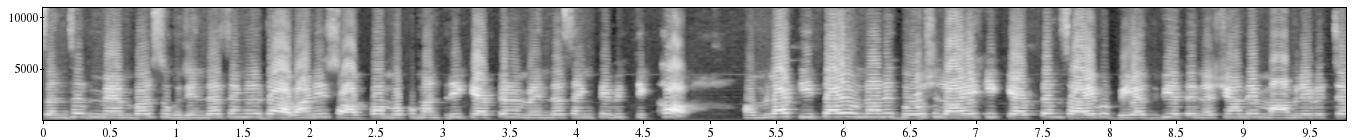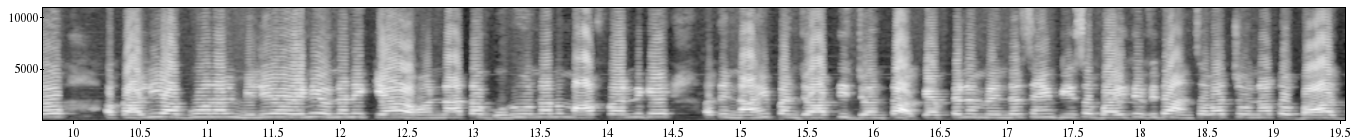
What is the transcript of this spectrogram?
ਸੰਸਦ ਮੈਂਬਰ ਸੁਖਜਿੰਦਰ ਸਿੰਘ ਰਧਾਵਾ ਨੇ ਸਾਬਕਾ ਮੁੱਖ ਮੰਤਰੀ ਕੈਪਟਨ ਅਮਰਿੰਦਰ ਸਿੰਘ ਤੇ ਵੀ ਤਿੱਖਾ ਹਮਲਾ ਕੀਤਾ ਹੈ। ਉਹਨਾਂ ਨੇ ਦੋਸ਼ ਲਾਏ ਕਿ ਕੈਪਟਨ ਸਾਹਿਬ ਬੇਅਦਬੀ ਅਤੇ ਨਸ਼ਿਆਂ ਦੇ ਮਾਮਲੇ ਵਿੱਚ ਅਕਾਲੀ ਆਗੂਆਂ ਨਾਲ ਮਿਲੇ ਹੋਏ ਨੇ। ਉਹਨਾਂ ਨੇ ਕਿਹਾ, ਹੁਣ ਨਾ ਤਾਂ ਗੁਰੂ ਉਹਨਾਂ ਨੂੰ ਮਾਫ ਕਰਨਗੇ ਅਤੇ ਨਾ ਹੀ ਪੰਜਾਬ ਦੀ ਜਨਤਾ। ਕੈਪਟਨ ਅਮਰਿੰਦਰ ਸਿੰਘ 2022 ਦੇ ਵਿਧਾਨ ਸਭਾ ਚੋਣਾਂ ਤੋਂ ਬਾਅਦ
